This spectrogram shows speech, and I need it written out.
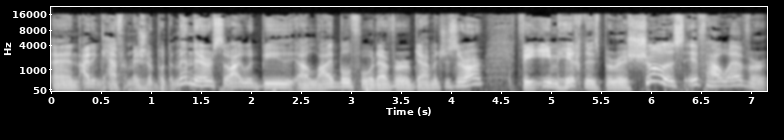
and I didn't have permission to put them in there, so I would be uh, liable for whatever damages there are. If, however,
